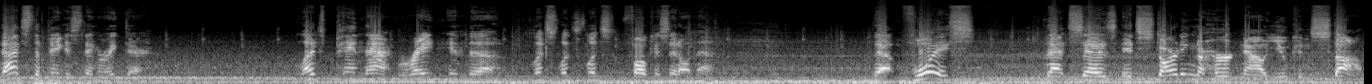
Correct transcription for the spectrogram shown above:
That's the biggest thing right there. Let's pin that right in the let's let's let's focus it on that. That voice that says it's starting to hurt now, you can stop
